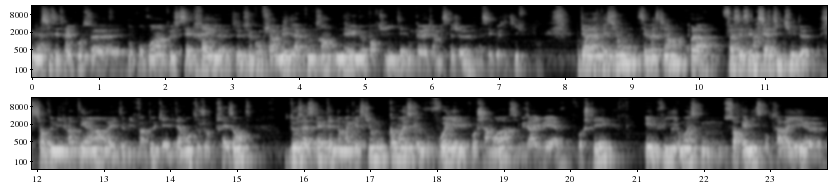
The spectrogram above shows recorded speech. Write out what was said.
Merci de cette réponse. Euh, donc on voit un peu cette règle se, confirmer de la contrainte naît une opportunité, donc avec un message euh, assez positif. Dernière question, Sébastien. Voilà, face à cette incertitude sur 2021 et 2022 qui est évidemment toujours présente, deux aspects peut-être dans ma question. Comment est-ce que vous voyez les prochains mois, si vous arrivez à vous projeter? Et puis, comment est-ce qu'on s'organise pour travailler euh,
